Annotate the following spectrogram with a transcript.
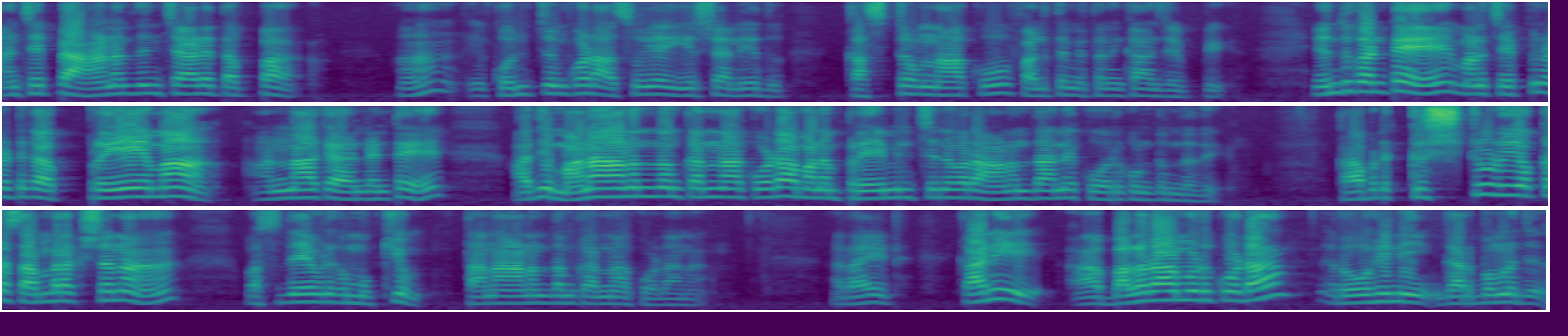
అని చెప్పి ఆనందించాడే తప్ప కొంచెం కూడా అసూయ ఈర్ష లేదు. కష్టం నాకు ఫలితం ఇతనికా అని చెప్పి. ఎందుకంటే మనం చెప్పినట్టుగా ప్రేమ అన్నాక ఏంటంటే అది మన ఆనందం కన్నా కూడా మనం ప్రేమించిన వారి ఆనందాన్ని కోరుకుంటుంది అది కాబట్టి కృష్ణుడి యొక్క సంరక్షణ వసుదేవుడికి ముఖ్యం తన ఆనందం కన్నా కూడా రైట్? కానీ ఆ బలరాముడు కూడా రోహిణి గర్భంలో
